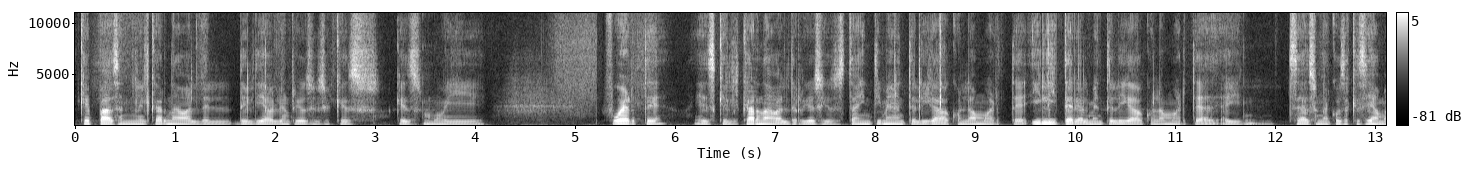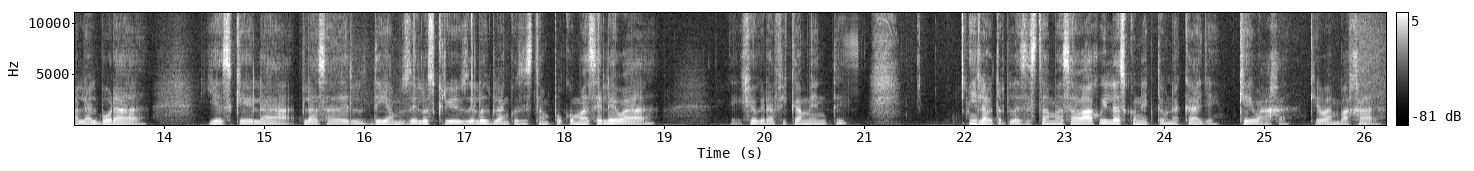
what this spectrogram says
que pasan en el carnaval del, del diablo en Río Sucio, que es, que es muy fuerte, es que el carnaval de Río Sucio está íntimamente ligado con la muerte y literalmente ligado con la muerte. Ahí se hace una cosa que se llama la alborada y es que la plaza del, digamos, de los criollos de los blancos está un poco más elevada eh, geográficamente y la otra plaza está más abajo y las conecta a una calle que baja, que va en bajada.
